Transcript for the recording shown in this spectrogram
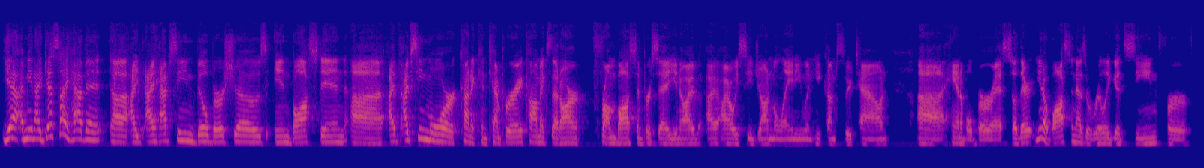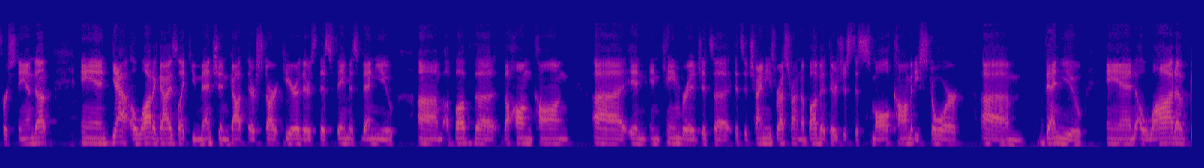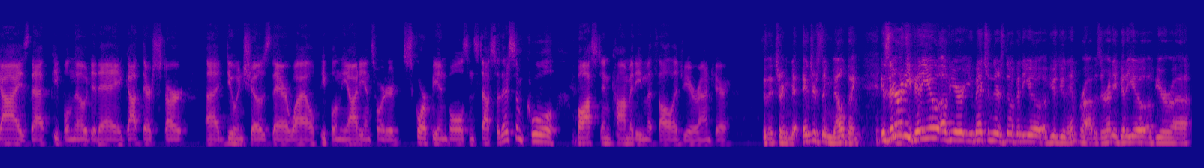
Yeah, I mean, I guess I haven't. Uh, I, I have seen Bill Burr shows in Boston. Uh, I've I've seen more kind of contemporary comics that aren't from Boston per se. You know, I've, I I always see John Mulaney when he comes through town. Uh, Hannibal Buress. So there, you know, Boston has a really good scene for for stand up. And yeah, a lot of guys like you mentioned got their start here. There's this famous venue um, above the the Hong Kong uh, in in Cambridge. It's a it's a Chinese restaurant. And above it, there's just this small comedy store um, venue. And a lot of guys that people know today got their start uh, doing shows there while people in the audience ordered scorpion bowls and stuff. So there's some cool Boston comedy mythology around here. It's an interesting, interesting melding. Is there any video of your? You mentioned there's no video of you doing improv. Is there any video of your uh,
